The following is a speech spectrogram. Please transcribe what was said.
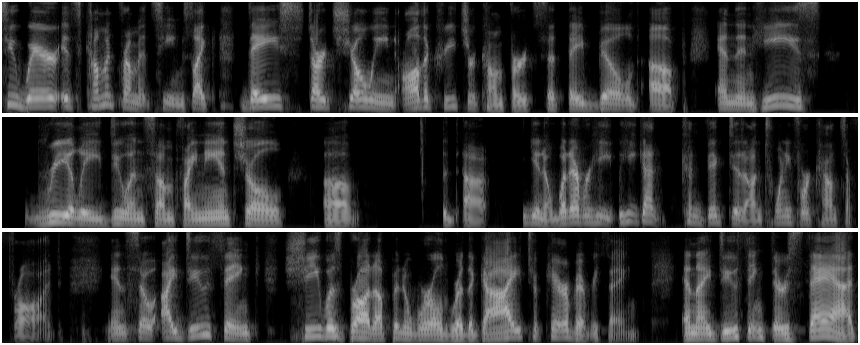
to where it's coming from it seems like they start showing all the creature comforts that they build up and then he's really doing some financial uh uh you know whatever he he got convicted on 24 counts of fraud. And so i do think she was brought up in a world where the guy took care of everything and i do think there's that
